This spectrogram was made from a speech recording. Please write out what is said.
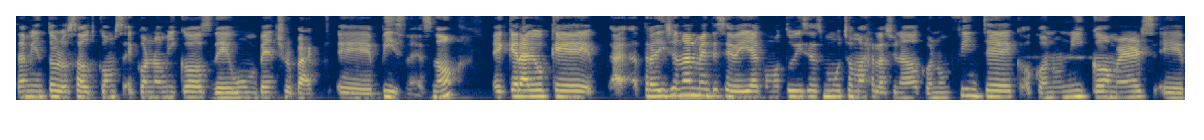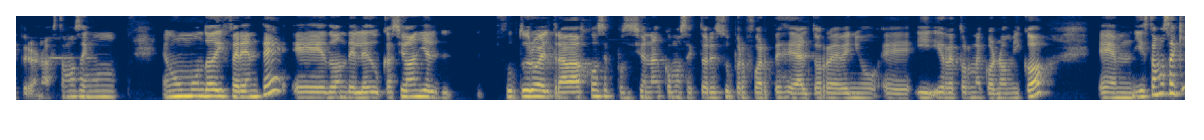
también todos los outcomes económicos de un venture-backed eh, business, ¿no? Eh, que era algo que ah, tradicionalmente se veía, como tú dices, mucho más relacionado con un fintech o con un e-commerce, eh, pero no, estamos en un, en un mundo diferente donde la educación y el futuro del trabajo se posicionan como sectores súper fuertes de alto revenue y, retorno económico. Em, y estamos aquí,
